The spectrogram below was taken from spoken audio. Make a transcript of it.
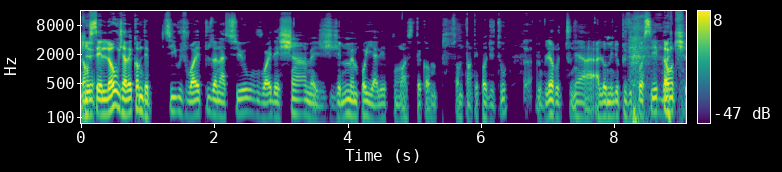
Donc, c'est là où j'avais comme des petits, où je voyais plus de nature, où je voyais des champs, mais j'aimais même pas y aller. Pour moi, c'était comme, ça me tentait pas du tout. Je voulais retourner à, à le plus vite possible. Donc,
